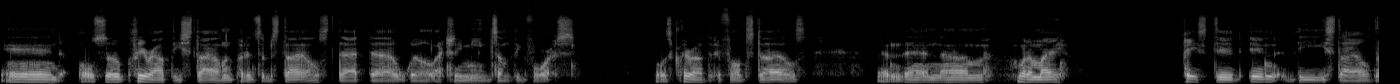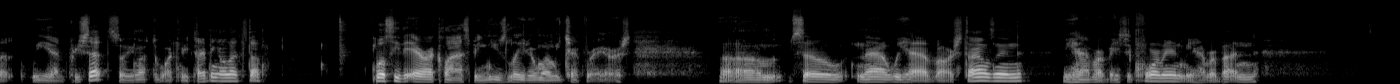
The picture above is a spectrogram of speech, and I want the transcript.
and also clear out these styles and put in some styles that uh, will actually mean something for us. let's clear out the default styles and then um, one of my pasted in the styles that we have preset so you don't have to watch me typing all that stuff we'll see the error class being used later when we check for errors Um, so now we have our styles in, we have our basic form in, we have our button.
